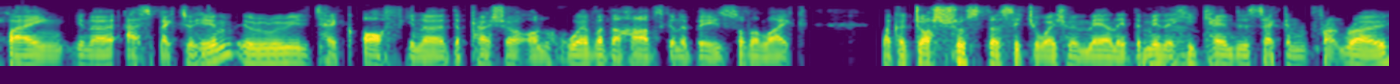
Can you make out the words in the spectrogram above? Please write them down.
playing, you know, aspect to him. It will really take off, you know, the pressure on whoever the half's going to be. Sort of like like a Josh Schuster situation with Manly. The minute yeah. he came to the second front row,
